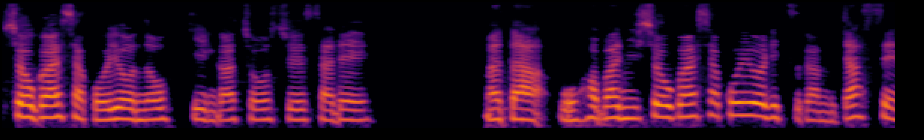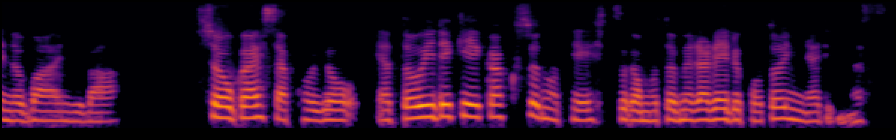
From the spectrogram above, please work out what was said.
障害者雇用納付金が徴収され、また、大幅に障害者雇用率が未達成の場合には、障害者雇用、雇い入れ計画書の提出が求められることになります。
